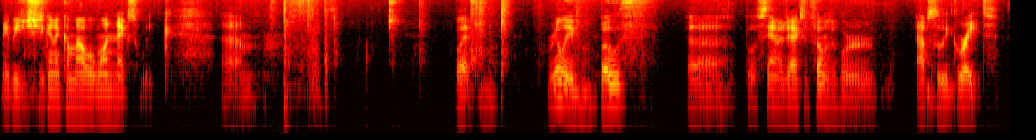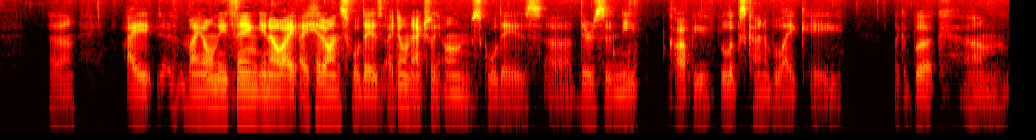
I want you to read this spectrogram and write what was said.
Maybe she's gonna come out with one next week. Um, but really, both uh, both Samuel Jackson films were absolutely great. Uh, I my only thing, you know, I, I hit on School Daze. I don't actually own School Daze. Uh, there's a neat copy. It looks kind of like a like a book, um,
